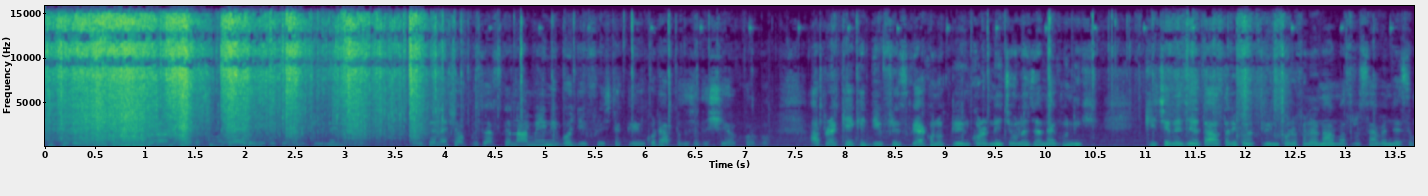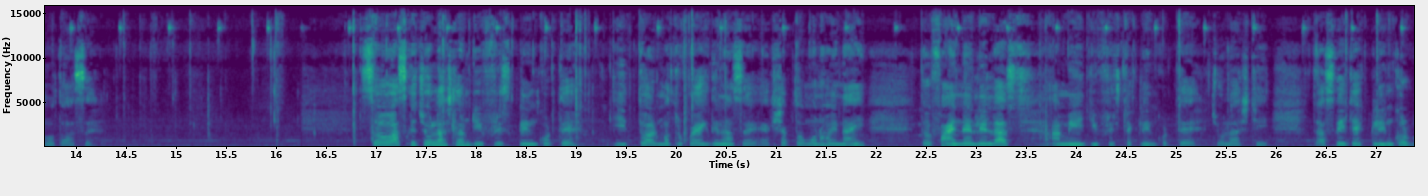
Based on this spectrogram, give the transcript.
কিছুই নেই। ওইখানে সব কিছু আজকে নামিয়ে নিব ডিপ ফ্রিজটা ক্লিন করে আপনাদের সাথে শেয়ার করব। আপনারা কে কে ডিপ ফ্রিজ এখনও ক্লিন করে নেই চলে যান এখনই কিচেনে যে তাড়াতাড়ি করে ক্লিন করে ফেলেন, আর মাত্র সেভেন ডেজের মতো আছে। সো আজকে চলে আসলাম ডিপ ফ্রিজ ক্লিন করতে। ঈদ তো আর মাত্র কয়েকদিন আছে, এক সপ্তাহ মনে হয় নাই। তো ফাইনালি লাস্ট আমি এই ডিপ ফ্রিজটা ক্লিন করতে চলে আসছি। তো আজকে এটা ক্লিন করব।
